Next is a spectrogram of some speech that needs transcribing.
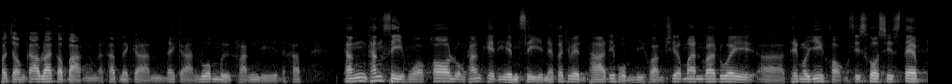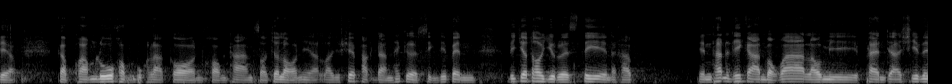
พระจอมเกล้าลาดกระบังนะครับในการในการร่วมมือครั้งนี้นะครับ ทั้งทั้ง 4 หัวข้อรวมทั้ง KDMC เนี่ยก็จะเป็นพาร์ทที่ผมมีความเชื่อมั่นว่าด้วยอ่าเทคโนโลยีของ Cisco System เนี่ยกับความรู้ของบุคลากรของทางสจรเนี่ยเราจะช่วยผลักดันให้เกิดสิ่งที่เป็น Digital University นะครับเห็นท่านอธิการบอกว่าเรามีแผนจะอาชีพใน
